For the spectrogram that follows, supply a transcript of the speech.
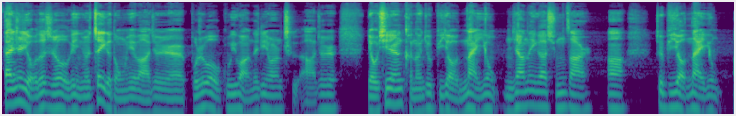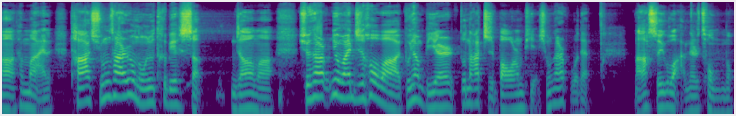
但是有的时候，我跟你说这个东西吧，就是不是说我故意往这地方扯啊，就是有些人可能就比较耐用。你像那个熊三儿。啊，就比较耐用啊。他买了，他熊三用东西就特别省，你知道吗？熊三用完之后吧，不像别人都拿纸包上撇，熊三不的，拿水管那冲冲。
